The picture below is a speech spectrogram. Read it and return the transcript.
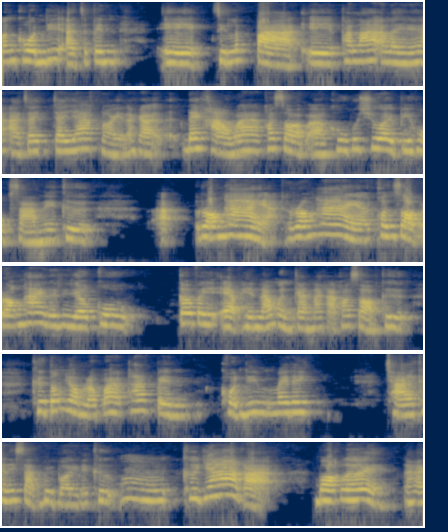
บางคนที่อาจจะเป็นเอกศิลปะเอกพละอะไรเนี่ยอาจจะจะยากหน่อยนะคะ ได้ข่าวว่าข้อสอบอครูผู้ช่วยปี 63เนี่ยคืออร้องไห้อะร้องไห้อะคนสอบร้องไห้เลยทีเดียวครู ก็ไปแอบเห็นแล้วเหมือนกันนะคะ ข้อสอบคือ คือต้องยอมรับว่าถ้าเป็นคนที่ไม่ได้ใช้คณิตศาสตร์บ่อยๆเนี่ยคือ อืมคือยากอะ่ะ บอกเลยนะคะ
